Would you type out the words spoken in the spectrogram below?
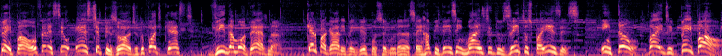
PayPal ofereceu este episódio do podcast Vida Moderna. Quer pagar e vender com segurança e rapidez em mais de 200 países? Então, vai de PayPal!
